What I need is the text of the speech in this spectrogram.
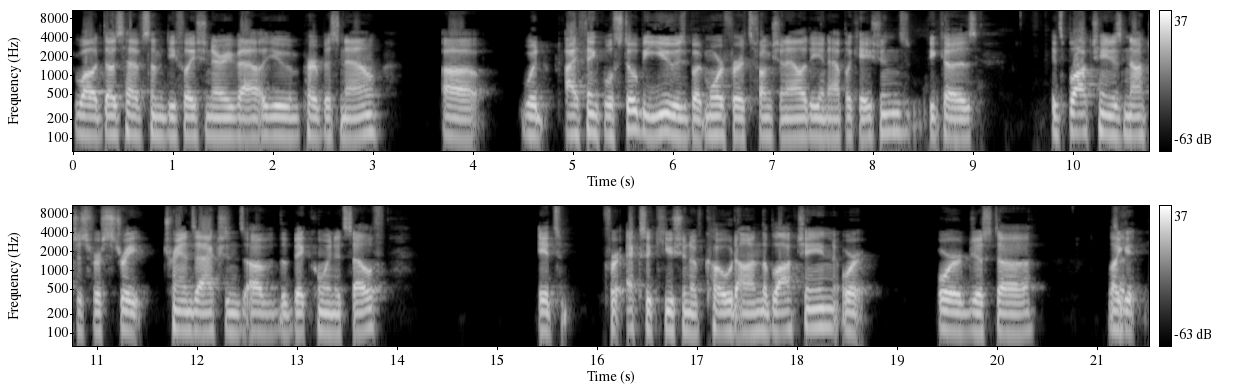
while it does have some deflationary value and purpose now, uh, would I think will still be used, but more for its functionality and applications because its blockchain is not just for straight transactions of the Bitcoin itself. It's for execution of code on the blockchain or or just uh like it,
